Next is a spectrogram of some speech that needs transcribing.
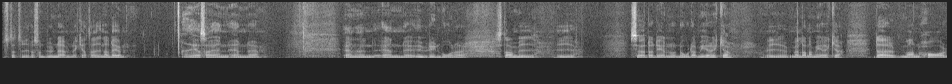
statyerna som du nämner Katarina, det, är så en, en, en, en, en urinvånarstam i, i södra delen av Nordamerika, i Mellanamerika, där man har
